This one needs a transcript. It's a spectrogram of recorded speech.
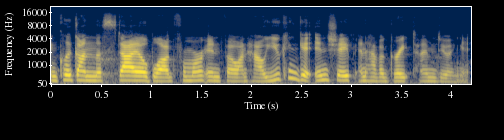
and click on the style blog for more info on how you can get in shape and have a great time doing it.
